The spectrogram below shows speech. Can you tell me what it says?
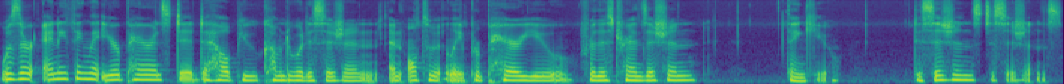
Was there anything that your parents did to help you come to a decision and ultimately prepare you for this transition? Thank you. Decisions, decisions.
